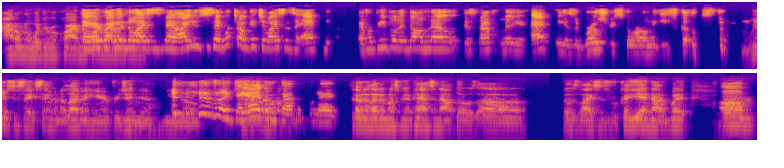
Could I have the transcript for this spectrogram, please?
I don't know what the requirements. are Everybody getting the license now. I used to say, "What y'all get your license at Acme?" And for people that don't know, it's not familiar. Acme is a grocery store on the East Coast. We used to say 7-Eleven here in Virginia. You know, it's like they had to have 7-Eleven. it from there. 7-Eleven must have been passing out those uh those licenses because yeah, no, but um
